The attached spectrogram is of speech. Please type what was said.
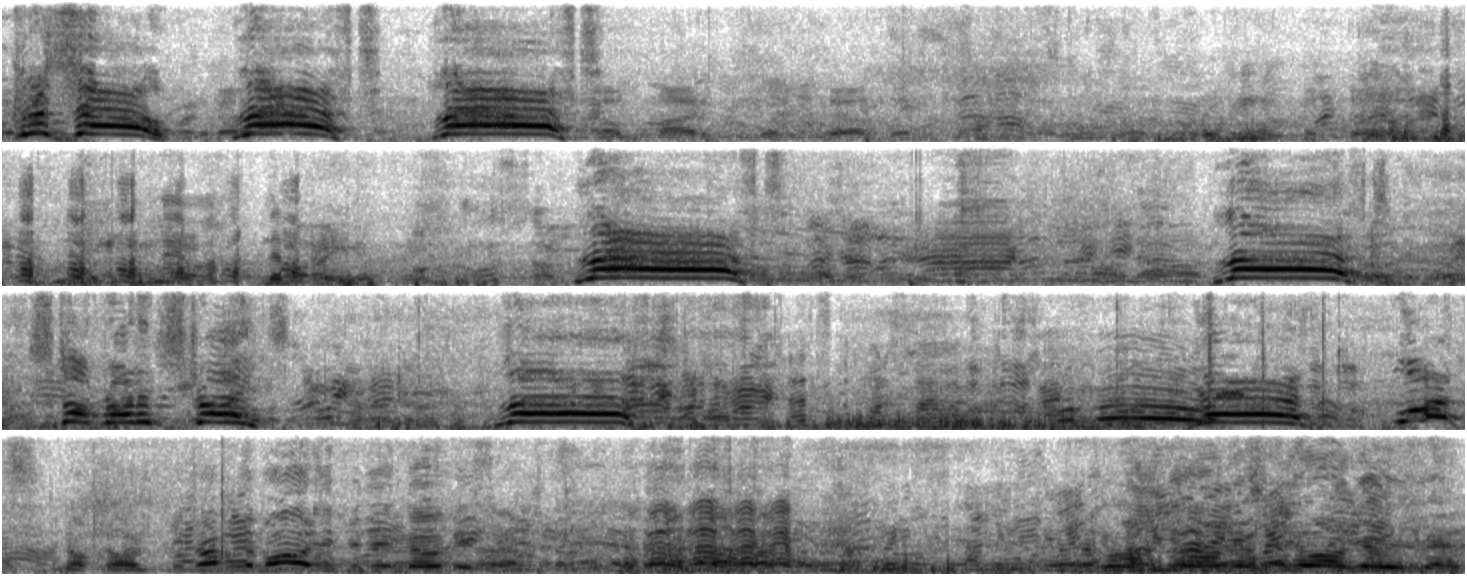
Purcell! Left! Left! Left! Left! Running straight! Left! That's the first time I've Yes! What? knock on. Drop the ball if you didn't notice. You are, you are, you are going red.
